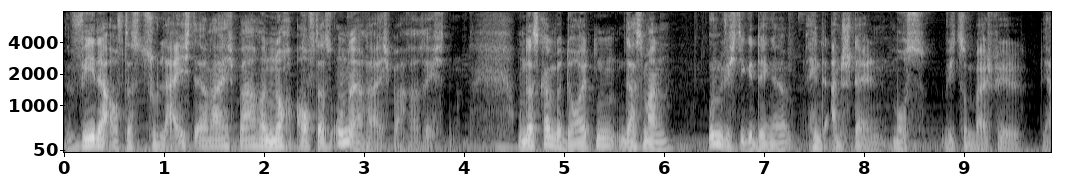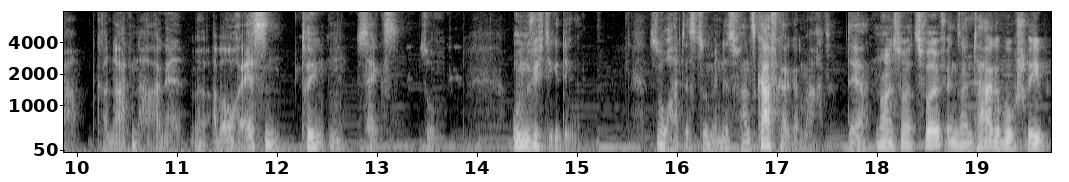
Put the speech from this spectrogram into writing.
weder auf das zu leicht Erreichbare noch auf das Unerreichbare richten. Und das kann bedeuten, dass man unwichtige Dinge hintanstellen muss, wie zum Beispiel ja, Granatenhagel, äh, aber auch Essen, Trinken, Sex, so unwichtige Dinge. So hat es zumindest Franz Kafka gemacht, der 1912 in sein Tagebuch schrieb,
